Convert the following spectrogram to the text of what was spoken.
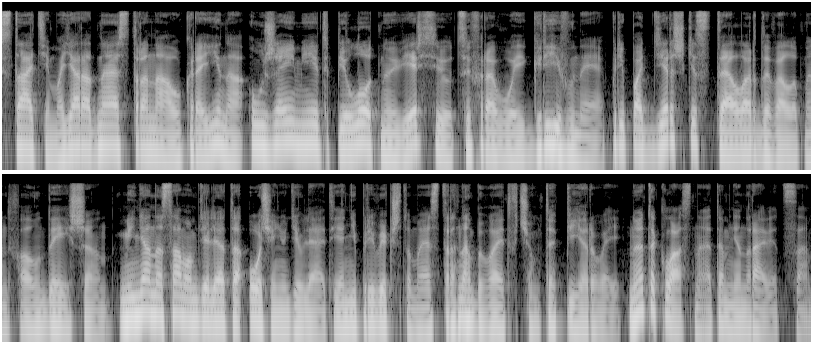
Кстати, моя родная страна Украина уже имеет пилотную версию цифровой гривны при поддержке Stellar Development Foundation. Меня на самом деле это очень удивляет. Я не привык, что моя страна бывает в чем-то первой. Но это классно, это мне нравится.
